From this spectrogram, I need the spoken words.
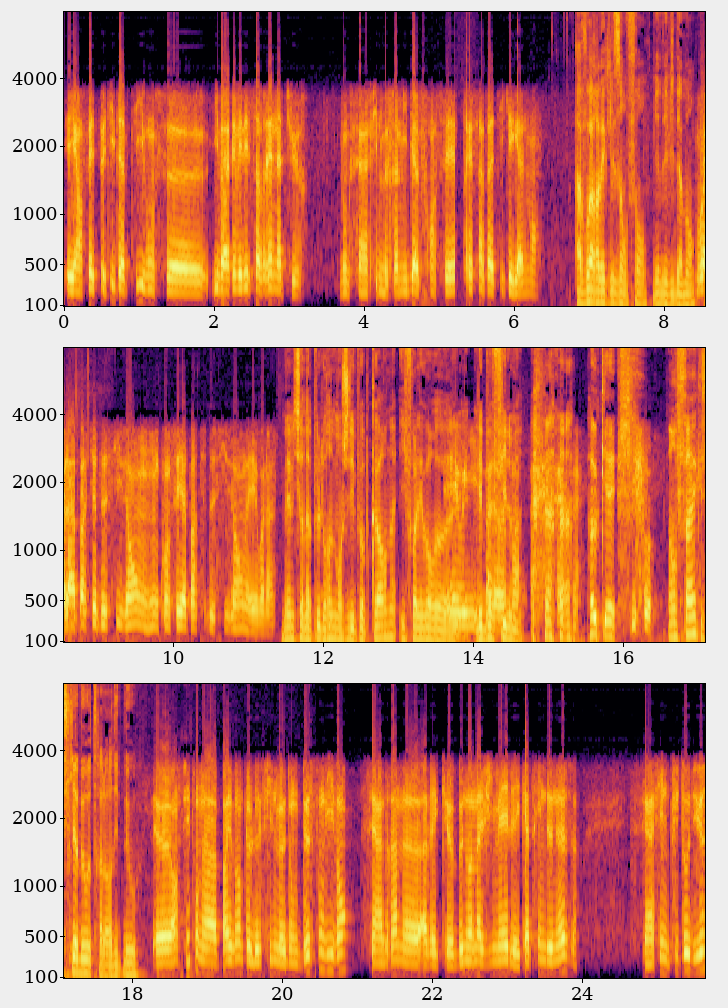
Et en fait, petit à petit, ils vont se... il va révéler sa vraie nature. Donc c'est un film familial français, très sympathique également. À voir avec les enfants, bien évidemment. Voilà, à partir de 6 ans, on conseille à partir de 6 ans, mais voilà. Même si on n'a plus le droit de manger du popcorn, il faut aller voir euh, Eh oui, les bons films. ok. Il faut. Enfin, qu'est-ce qu'il y a d'autre Alors, dites-nous? Euh, ensuite, on a par exemple le film donc De son vivant. C'est un drame euh, avec Benoît Magimel et Catherine Deneuve. C'est un film plutôt dur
